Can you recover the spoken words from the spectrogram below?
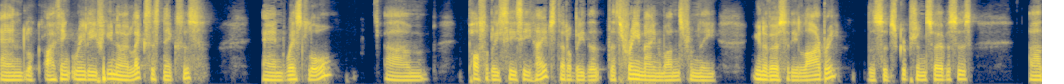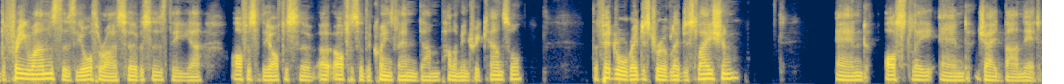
And look, I think really if you know LexisNexis and Westlaw, um, possibly CCH, that'll be the, the three main ones from the university library, the subscription services. Uh, the free ones, there's the authorised services, the uh, Office of the Office of, uh, Office of the Queensland um, Parliamentary Counsel, the Federal Register of Legislation, and AustLII and Jade BarNet.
